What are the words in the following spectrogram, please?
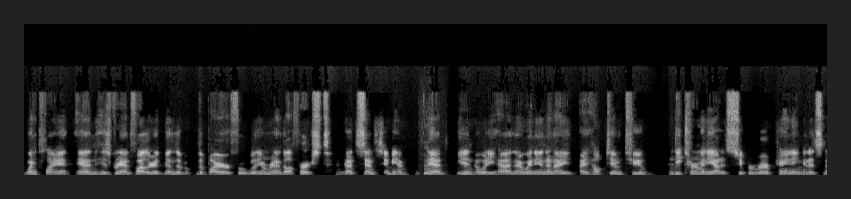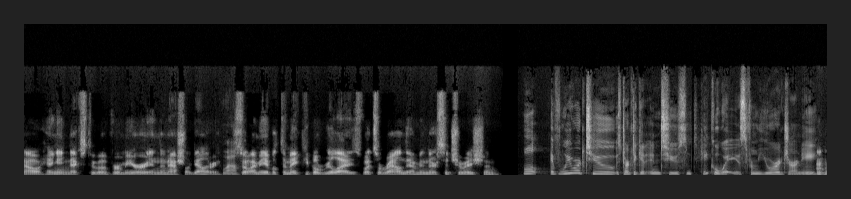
one client and his grandfather had been the, the buyer for William Randolph Hearst at San Simeon. Hmm. And he didn't know what he had. And I went in and I, I helped him to determine he had a super rare painting and it's now hanging next to a Vermeer in the National Gallery. Wow. So I'm able to make people realize what's around them in their situation. Well, if we were to start to get into some takeaways from your journey, mm-hmm.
